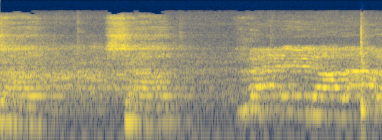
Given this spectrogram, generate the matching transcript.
shout, shout, let it all out.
